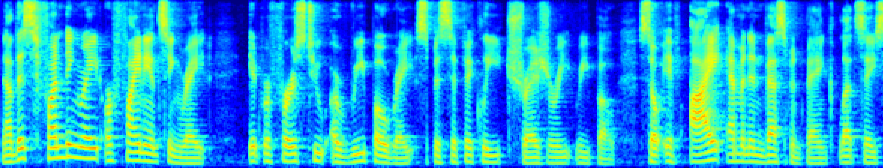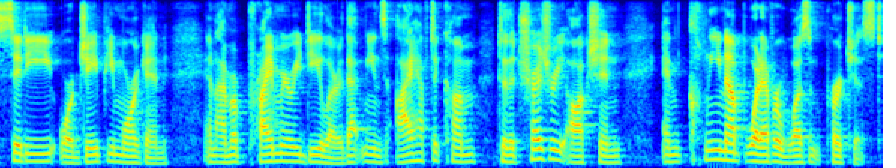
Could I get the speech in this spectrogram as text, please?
Now, this funding rate or financing rate, it refers to a repo rate, specifically treasury repo. So if I am an investment bank, let's say Citi or JP Morgan, and I'm a primary dealer, that means I have to come to the treasury auction and clean up whatever wasn't purchased.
